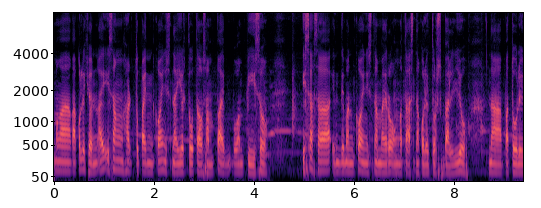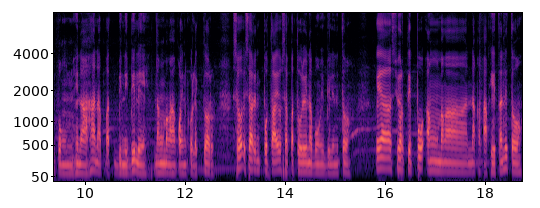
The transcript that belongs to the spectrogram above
mga kakoleksyon ay isang hard to find coins na year 2005, 1 piso. Isa sa in-demand coins na mayroong mataas na collector's value na patuloy pong hinahanap at binibili ng mga coin collector. So isa rin po tayo sa patuloy na bumibili nito. Kaya swerte po ang mga nakakakita nito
